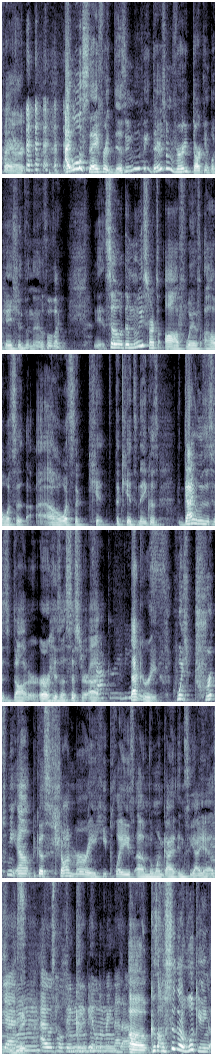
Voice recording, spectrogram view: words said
fair. I will say for a Disney movie, there's some very dark implications in this. I was like, so the movie starts off with oh, what's the oh, what's the kid the kid's name? Because the guy loses his daughter or his uh, sister. Uh, Thackery Binx. Thackery, which tripped me out because Sean Murray he plays um the one guy at NCIS. Yes, His name- I was hoping we'd be able to bring that up. because I was sitting there looking, uh,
